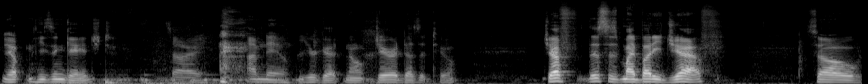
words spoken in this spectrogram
Yep, he's engaged. Sorry, I'm new. You're good. No, Jared does it too. Jeff, this is my buddy Jeff. So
